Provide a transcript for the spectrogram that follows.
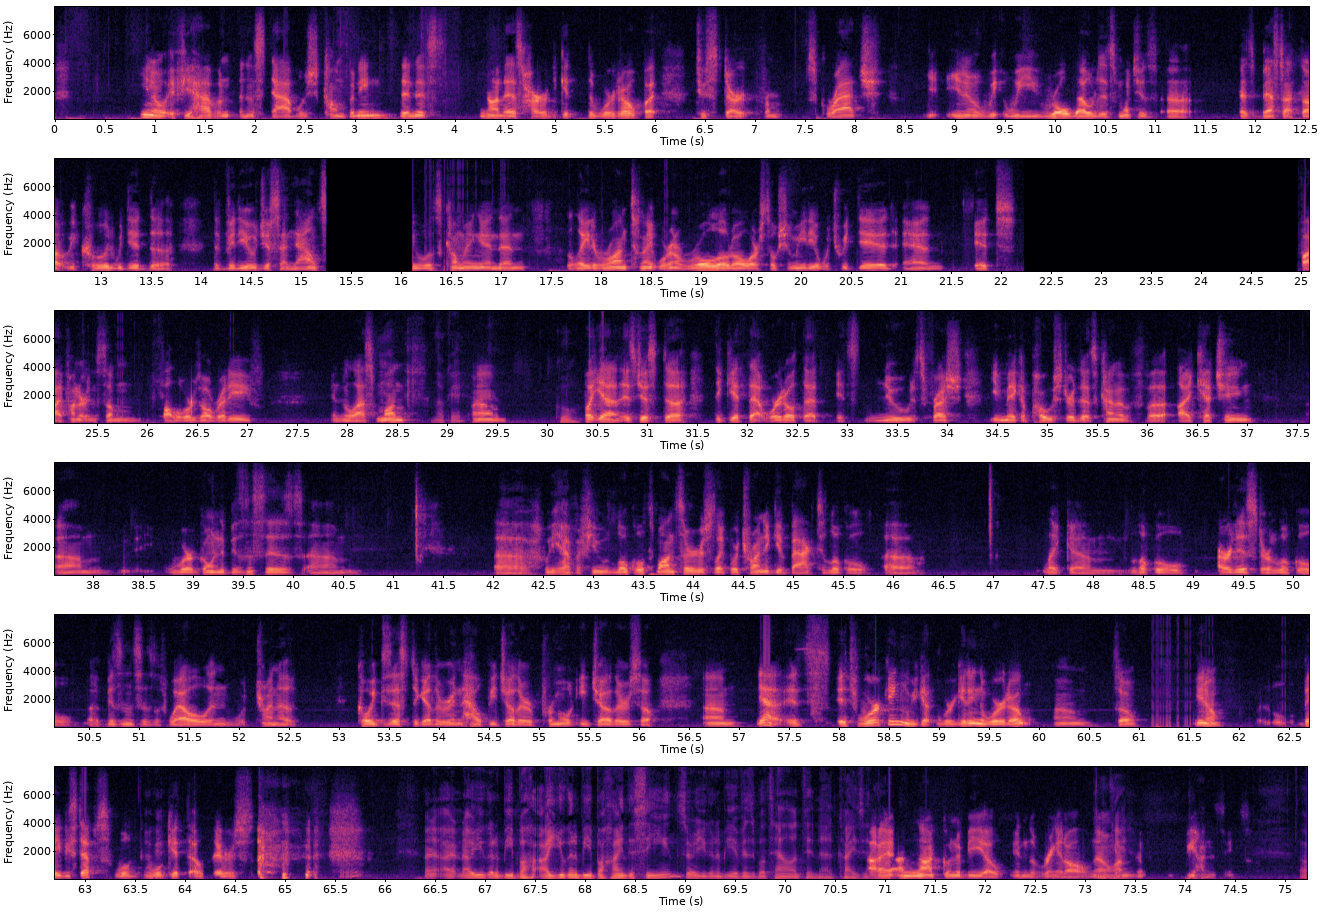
you know, if you have an, an established company, then it's not as hard to get the word out. But to start from scratch, you, you know, we, we rolled out as much as uh, as best I thought we could. We did the the video just announced it was coming, and then later on tonight we're going to roll out all our social media, which we did, and it 500 and some followers already in the last month. Okay, Um, cool. but yeah, it's just uh, to get that word out that it's new, it's fresh. You make a poster that's kind of uh, eye catching. Um, we're going to businesses. Um, uh, we have a few local sponsors. Like we're trying to give back to local, uh, like um, local artists or local uh, businesses as well, and we're trying to coexist together and help each other, promote each other. So, um, yeah, it's it's working. We got we're getting the word out. Um, so, you know, baby steps. We'll we'll get out there. Now, are you going to be beh- are you going to be behind the scenes, or are you going to be a visible talent in uh, Kaizen? I, I'm not going to be out in the ring at all. No, Okay. I'm behind the scenes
